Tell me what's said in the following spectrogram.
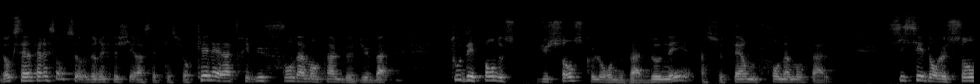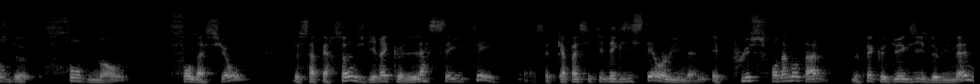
Donc c'est intéressant de, réfléchir à cette question. Quel est l'attribut fondamental de Dieu? Bah, Tout dépend du sens que l'on va donner à ce terme fondamental. Si c'est dans le sens de fondement, fondation de sa personne, je dirais que l'acéité, cette capacité d'exister en lui-même, est plus fondamentale. Le fait que Dieu existe de lui-même,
